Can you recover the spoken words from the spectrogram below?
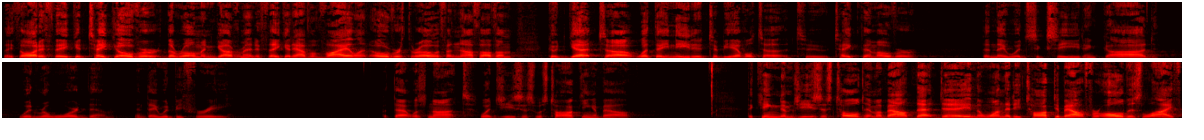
They thought if they could take over the Roman government, if they could have a violent overthrow, if enough of them could get uh, what they needed to be able to, to take them over, then they would succeed and God would reward them and they would be free. But that was not what Jesus was talking about. The kingdom Jesus told him about that day, and the one that he talked about for all of his life,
